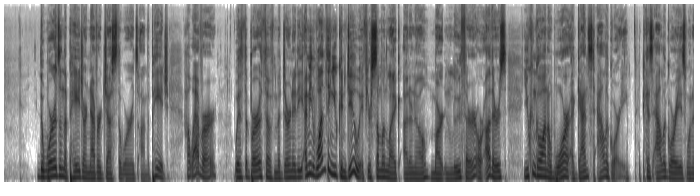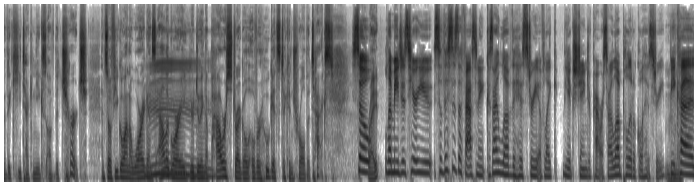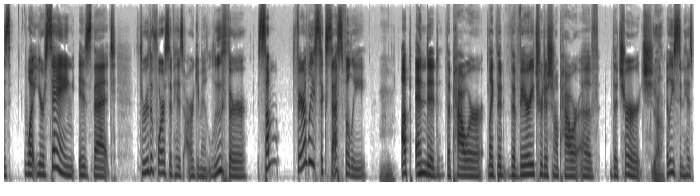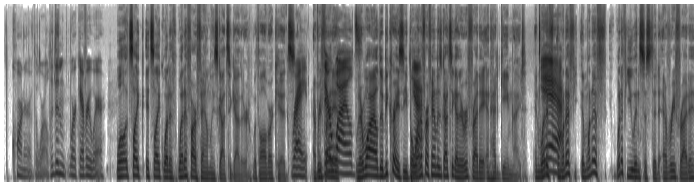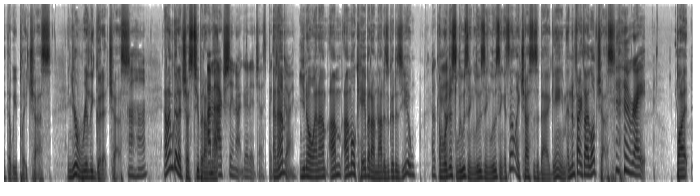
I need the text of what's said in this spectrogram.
the words on the page are never just the words on the page. However, with the birth of modernity, I mean, one thing you can do if you're someone like, I don't know, Martin Luther or others, you can go on a war against allegory because allegory is one of the key techniques of the church. And so if you go on a war against allegory, you're doing a power struggle over who gets to control the text. So Right? let me just hear you. So this is a fascinating because I love the history of like the exchange of power. So I love political history Mm-hmm. because what you're saying is that through the force of his argument, Luther some fairly successfully Mm-hmm. upended the power, like the the very traditional power of the church. Yeah. At least in his corner of the world. It didn't work everywhere. Well, it's like it's like what if what if our families got together with all of our kids? Right. Every friday, They're wild. They're wild. It'd be crazy. But Yeah. what if our families got together every Friday and had game night? And what if and what if and what if what if you insisted every Friday that we play chess? And you're really good at chess. Uh-huh. And I'm good at chess too, but I'm, I'm not. actually not good at chess, but and keep I'm going. you know, and I'm I'm I'm okay, but I'm not as good as you. Okay. And we're just losing, losing, losing. It's not like chess is a bad game. And in fact, I love chess. right. But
